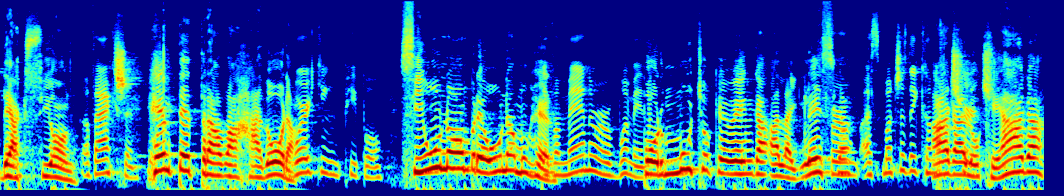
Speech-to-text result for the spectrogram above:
de acción, of action, gente trabajadora. working people. Si un hombre o una mujer, man or a woman, por mucho que venga a la iglesia, from as much as they come haga lo que haga,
